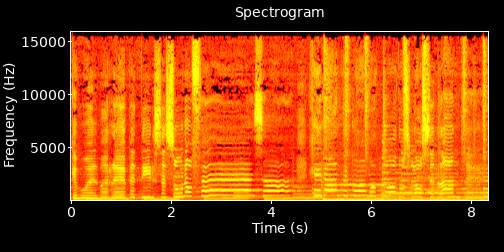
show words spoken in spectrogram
que vuelva a repetirse es una ofensa. Gigante como todos los errantes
